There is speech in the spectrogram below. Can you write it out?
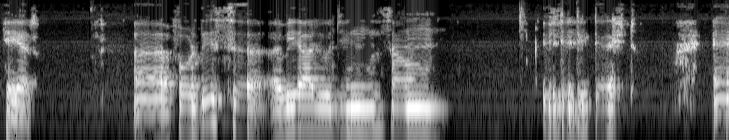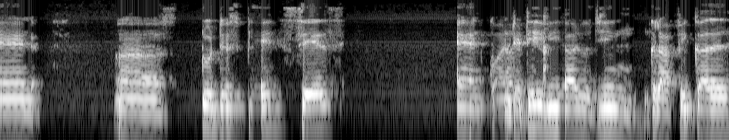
here. Uh, for this uh, we are using some static text and uh, to display sales and quantity we are using graphical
